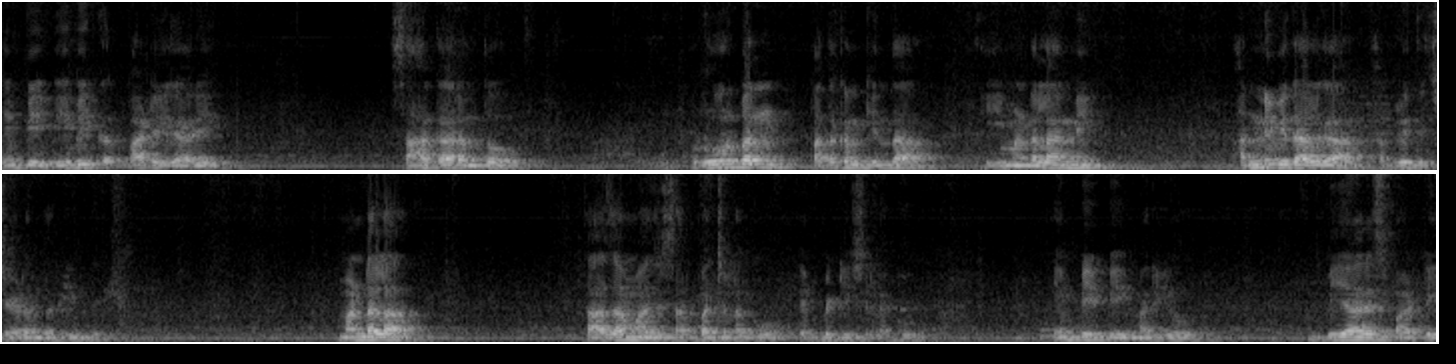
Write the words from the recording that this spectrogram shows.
ఎంపీ బీబీ పాటిల్ గారి సహకారంతో రూర్బన్ పథకం కింద ఈ మండలాన్ని అన్ని విధాలుగా అభివృద్ధి చేయడం జరిగింది. మండల తాజా మాజీ సర్పంచ్లకు ఎంపీటీసీలకు ఎంపీపీ మరియు బీఆర్ఎస్ పార్టీ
